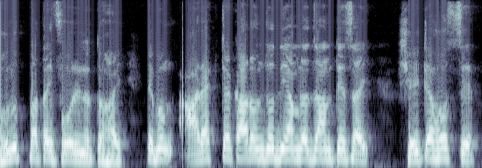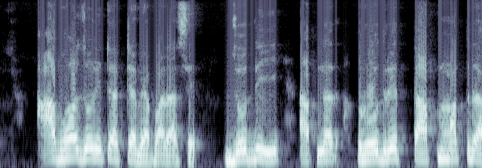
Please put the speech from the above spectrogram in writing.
হলুদ পাতায় পরিণত হয়। এবং আর একটা কারণ যদি আমরা জানতে চাই, সেইটা হচ্ছে আবহাওয়াজনিত একটা ব্যাপার আছে। যদি আপনার রোদ্রের তাপমাত্রা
